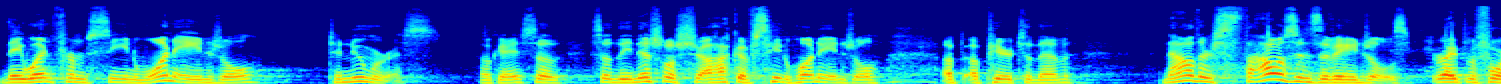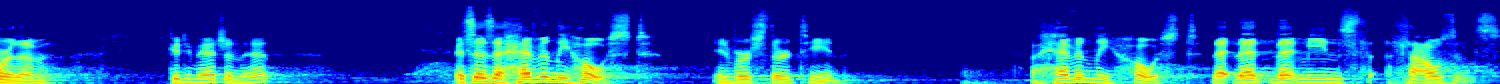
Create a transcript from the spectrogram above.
they went from seeing one angel to numerous. Okay, so, so the initial shock of seeing one angel appear to them, now there's thousands of angels right before them. Could you imagine that? It says a heavenly host in verse 13. A heavenly host. That, that, that means thousands.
